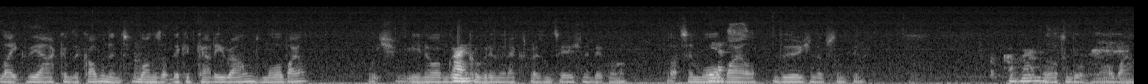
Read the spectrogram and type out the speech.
like the Ark of the Covenant, ones that they could carry around mobile, which you know I'm going Right. to cover in the next presentation a bit more. That's a Yes. mobile version of something, portable mobile.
